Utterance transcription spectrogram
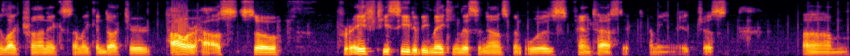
electronic semiconductor powerhouse. So, for HTC to be making this announcement was fantastic. I mean, it just um,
